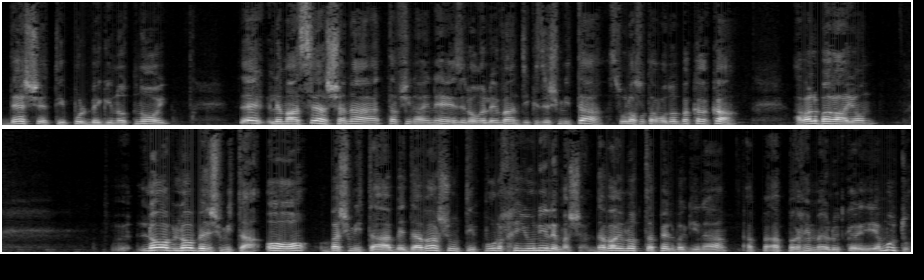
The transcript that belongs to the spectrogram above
דשא, טיפול בגינות נוי, זה למעשה השנה, תשע"ה, זה לא רלוונטי כי זה שמיטה, אסור לעשות עבודות בקרקע. אבל ברעיון, לא, לא בשמיטה, או בשמיטה בדבר שהוא טיפול חיוני למשל. דבר אם לא תטפל בגינה, הפרחים האלו ימותו,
